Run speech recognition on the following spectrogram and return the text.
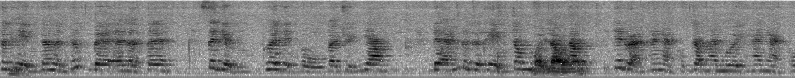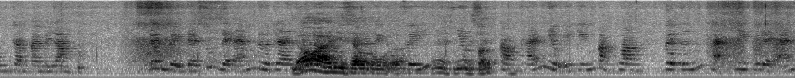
thực hiện theo hình thức BLT, xây dựng, thuê dịch vụ và chuyển giao. Đề án được thực hiện trong Bắt 15 đầu năm, đấy. giai đoạn 2020-2035. Đơn vị đề xuất đề án đưa ra nhiều ai đi dung xe ô về tô thu nữa. phí, nhưng vẫn còn khá nhiều ý kiến băn khoăn về tính khả thi của đề án.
